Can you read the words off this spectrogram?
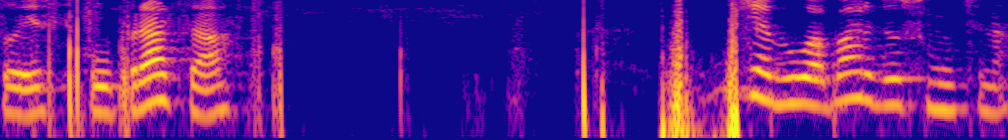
to jest współpraca. Różia była bardzo smutna.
